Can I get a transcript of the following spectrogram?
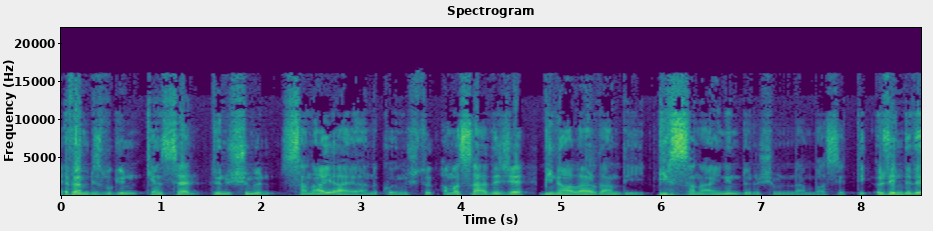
Efendim biz bugün kentsel dönüşümün sanayi ayağını koymuştuk. Ama sadece binalardan değil bir sanayinin dönüşümünden bahsettik. Özelinde de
